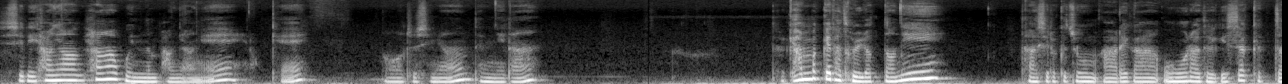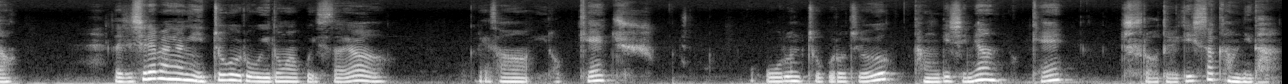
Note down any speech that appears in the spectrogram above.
실이 향하, 향하고 있는 방향에 이렇게 넣어주시면 됩니다. 이렇게 한 바퀴 다 돌렸더니 다시 이렇게 좀 아래가 오므라들기 시작했죠. 자, 이제 실의 방향이 이쪽으로 이동하고 있어요. 그래서 이렇게 쭉 오른쪽으로 쭉 당기시면 이렇게 줄어들기 시작합니다.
